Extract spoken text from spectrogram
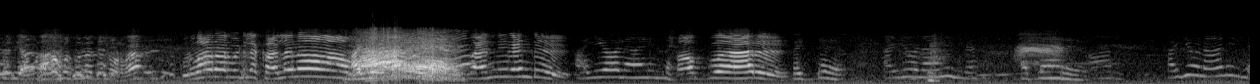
சரி அவங்க நம்ம சொன்னா சொல்லணும் குருவாரூர் வீட்டுல கல்லணம் பன்னிரெண்டு. ஐயோ நான் இல்ல அப்ப எட்டு. ஐயோ நான் இல்ல அப்ப ஆறு. ஐயோ நான் இல்ல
